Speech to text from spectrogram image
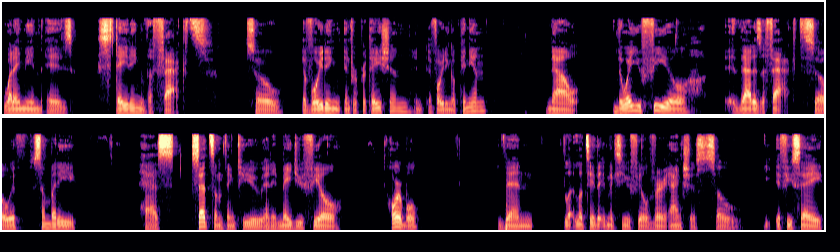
what I mean is stating the facts. So, avoiding interpretation and avoiding opinion. Now, the way you feel, that is a fact. So, if somebody has said something to you and it made you feel horrible, then let, let's say that it makes you feel very anxious. So, if you say,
